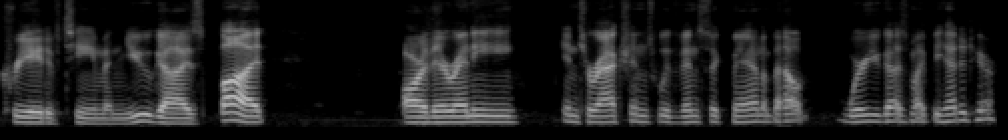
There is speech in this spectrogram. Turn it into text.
creative team and you guys. But are there any interactions with Vince McMahon about where you guys might be headed here?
